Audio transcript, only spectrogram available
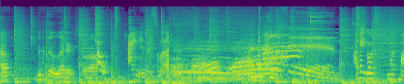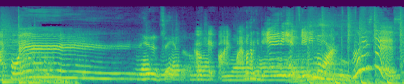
up. Look at the letters. Uh, Oh, I knew this one. elephant. I think it goes with my point. You didn't say it though. Okay, fine, fine. I'm not gonna give you any hints anymore. What is this?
